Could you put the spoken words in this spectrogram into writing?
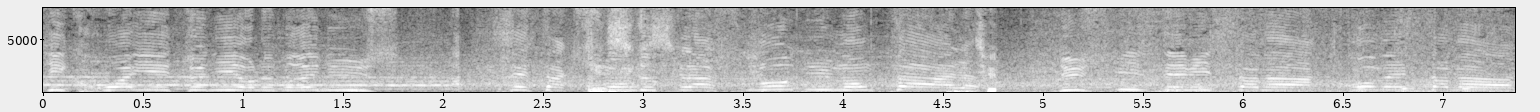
Qui croyaient tenir le Brennus. Cette action de classe monumentale du fils d'Emis Tamac, Romain Tamac,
